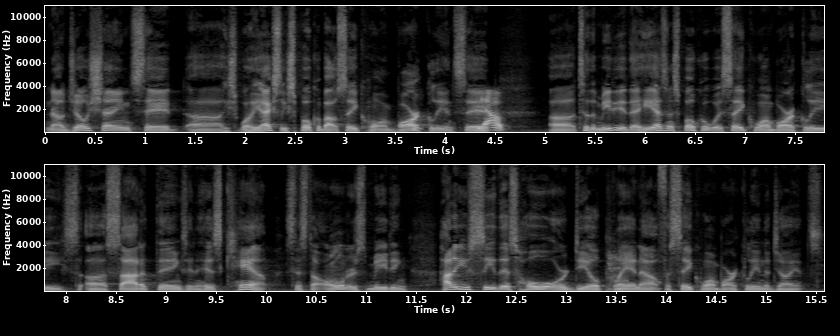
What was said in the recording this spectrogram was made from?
Now, Joe Schoen said, uh, well, he actually spoke about Saquon Barkley and said Yeah. Uh, to the media that he hasn't spoken with Saquon Barkley's uh, side of things in his camp since the owners' meeting. How do you see this whole ordeal playing out for Saquon Barkley and the Giants?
